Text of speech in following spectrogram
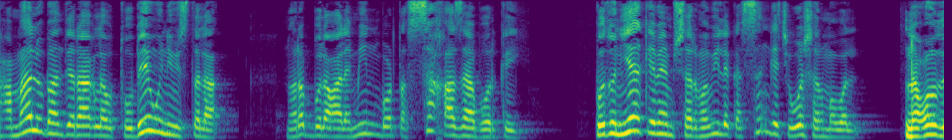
اعمالو باندې راغله او توبه ونی وستله نو رب العالمین ورته سخت عذاب ورکي په دنیا کې به هم شرموي لکه څنګه چې وشرمول نعوذ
